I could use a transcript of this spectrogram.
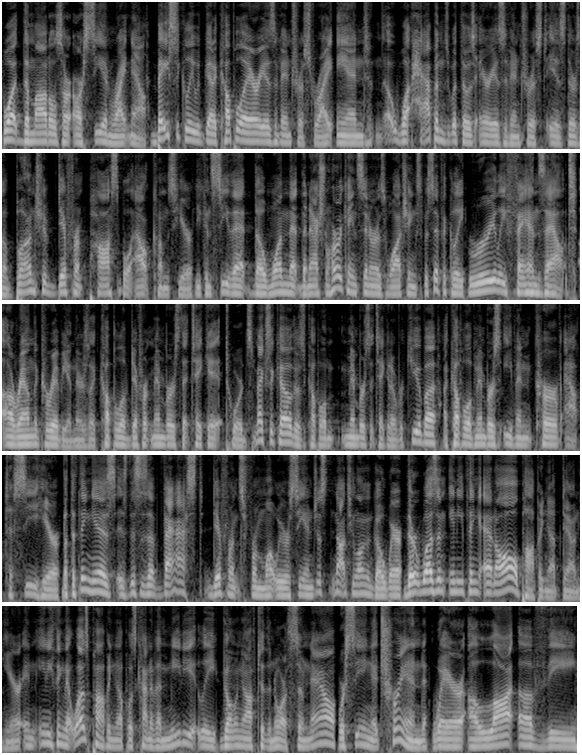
what the models are, are seeing right now. Basically, we've got a couple areas of interest, right? And what happens with those areas of interest is there's a bunch of different possible outcomes here. You can see that the one that the National Hurricane Center is watching specifically really fans out around the Caribbean. There's a couple of different members that take it towards Mexico. There's a couple of members that take it over Cuba. A couple of members even curve out to sea here. But the thing is, is this is a vast difference from what we were seeing just not too long ago, where there wasn't anything at all popping up down here, and anything that was popping up was kind of immediately going off to the north. So now we're seeing a trend where a lot of the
